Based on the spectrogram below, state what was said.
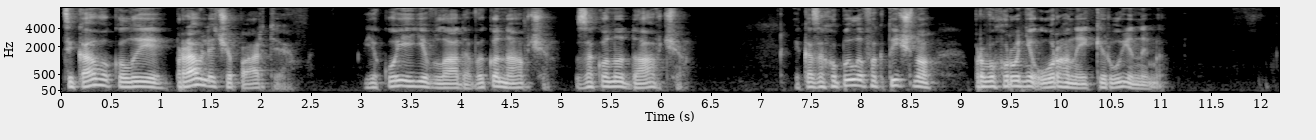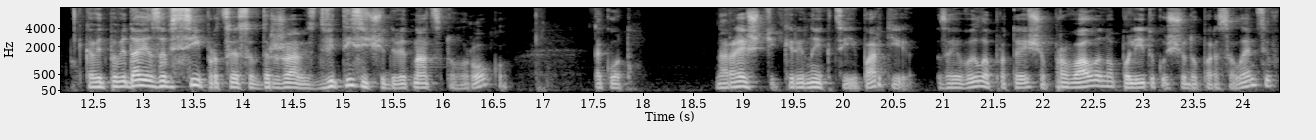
цікаво, коли правляча партія в якої є влада виконавча, законодавча, яка захопила фактично правоохоронні органи і керує ними, яка відповідає за всі процеси в державі з 2019 року. Так от, нарешті, керівник цієї партії заявила про те, що провалено політику щодо переселенців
